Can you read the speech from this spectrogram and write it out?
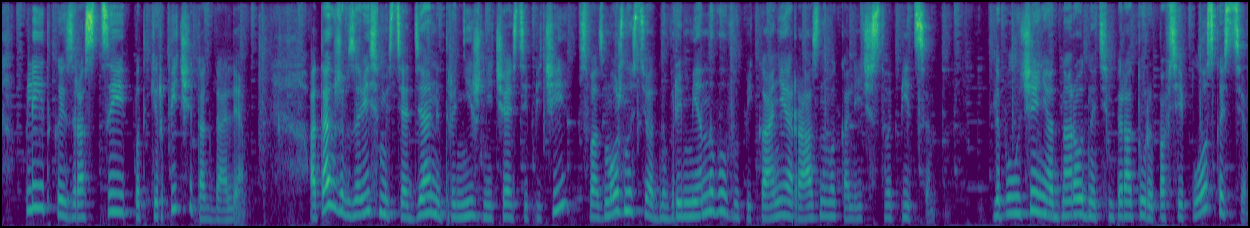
– плитка, изразцы, под кирпич и так далее а также в зависимости от диаметра нижней части печи с возможностью одновременного выпекания разного количества пиццы. Для получения однородной температуры по всей плоскости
